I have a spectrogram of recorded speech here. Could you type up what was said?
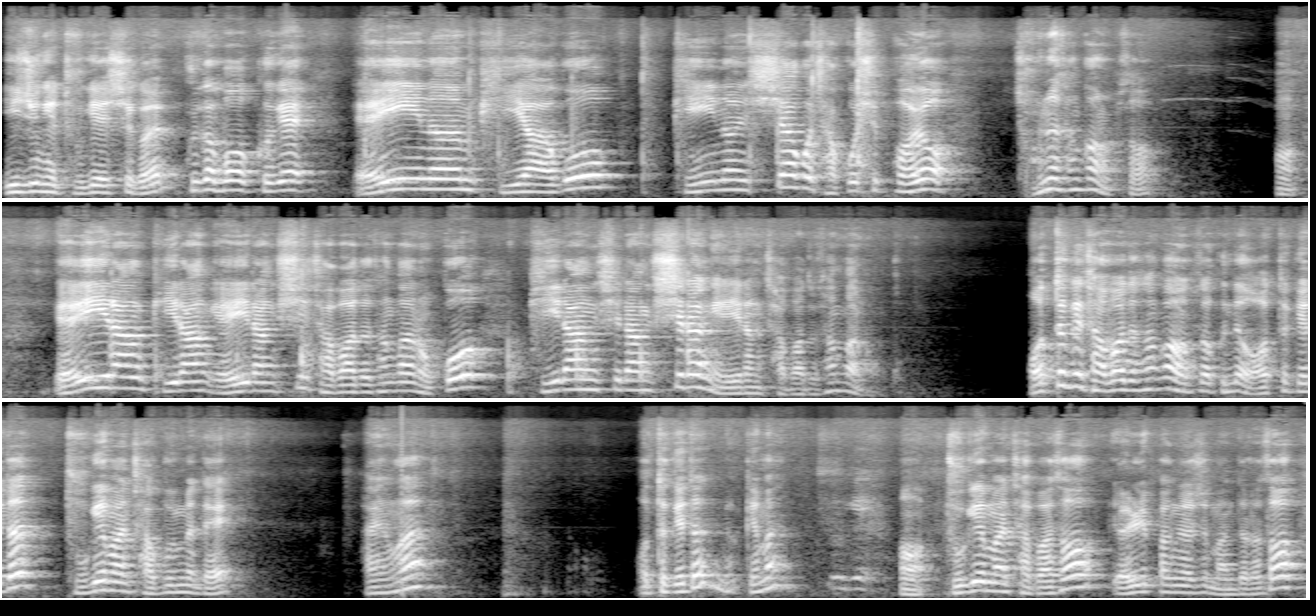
이 중에 두 개씩을. 그러니까 뭐 그게 A는 B하고 B는 C하고 잡고 싶어요. 전혀 상관없어. 어. A랑 B랑 A랑 C 잡아도 상관없고 B랑 C랑 C랑 A랑 잡아도 상관없고. 어떻게 잡아도 상관없어. 근데 어떻게든 두 개만 잡으면 돼. 아영아? 어떻게든 몇 개만? 두 개 어, 두 개만 잡아서 연립방정식 만들어서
